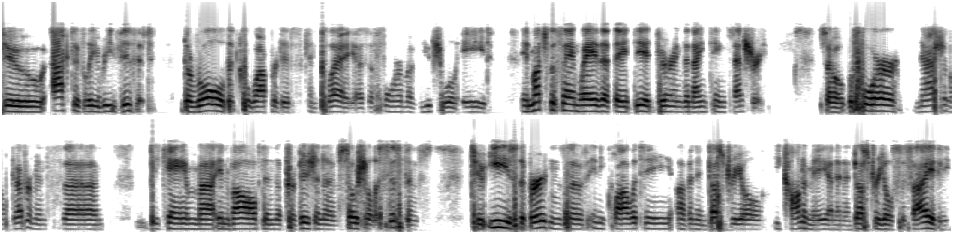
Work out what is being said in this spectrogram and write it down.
to actively revisit the role that cooperatives can play as a form of mutual aid in much the same way that they did during the 19th century. So before national governments uh, became uh, involved in the provision of social assistance to ease the burdens of inequality of an industrial economy and an industrial society,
